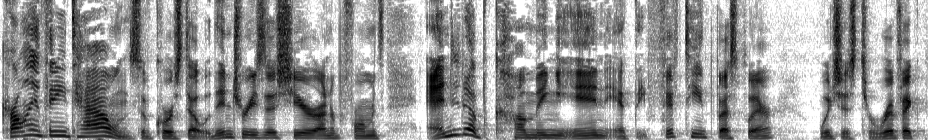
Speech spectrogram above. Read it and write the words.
Karl-Anthony Towns, of course, dealt with injuries this year, underperformance, ended up coming in at the 15th best player, which is terrific.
